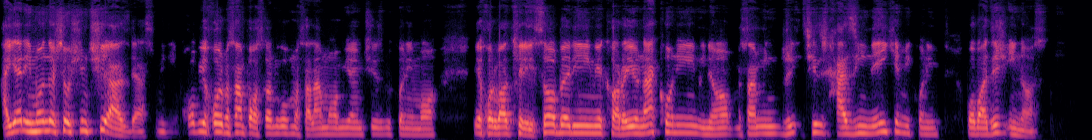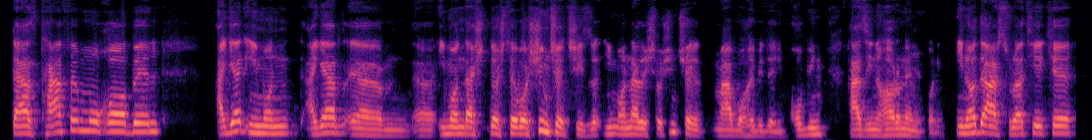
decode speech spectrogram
اگر ایمان داشته باشیم چی از دست میدیم؟ خب یه خورده مثلا پاسکال می‌گفت مثلا ما میایم چیز می‌کنیم ما یه خورده باید کلیسا بریم یه کارایی رو نکنیم اینا مثلا این چیز هزینه ای که می‌کنیم بابتش ایناست. در طرف مقابل اگر ایمان اگر ایمان داشته باشیم چه چیز ایمان نداشته باشیم چه مواهبی داریم؟ خب این هزینه ها رو نمی‌کنیم. اینا در صورتیه که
